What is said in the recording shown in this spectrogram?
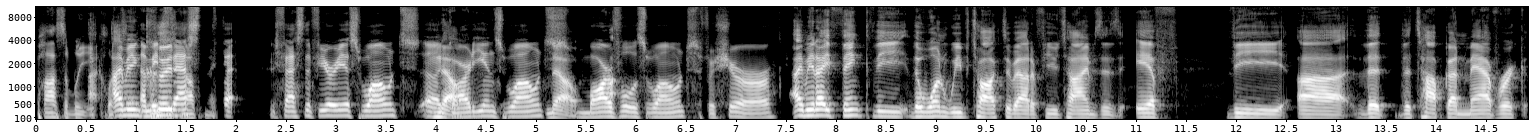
possibly eclipse. I it. mean, I mean, could- Fast, Fa- Fast and Furious won't. Uh, No. Guardians won't. No. Marvels won't for sure. I mean, I think the the one we've talked about a few times is if the uh the the Top Gun Maverick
